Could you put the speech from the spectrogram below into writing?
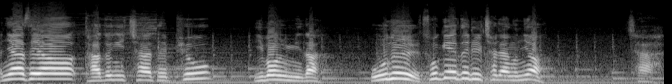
안녕하세요. 다둥이차 대표 이범입니다. 오늘 소개해드릴 차량은요. 자,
